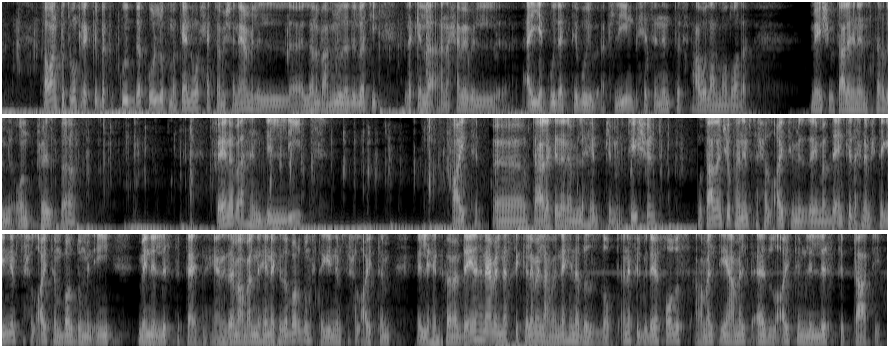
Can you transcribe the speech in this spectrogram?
طبعا كنت ممكن أكتب لك الكود ده كله في مكان واحد فمش هنعمل ال- اللي أنا بعمله ده دلوقتي. لكن لأ أنا حابب أي كود أكتبه يبقى clean بحيث إن أنت تتعود على الموضوع ده. ماشي وتعالى هنا نستخدم ال on pressed بقى. فهنا بقى هن delete item آه وتعالى كده نعمل لها implementation. وتعالى نشوف هنمسح ال item إزاي. مبدئيا كده إحنا محتاجين نمسح ال item برضو من إيه؟ من ال list بتاعتنا. يعني زي ما عملنا هنا كده برضو محتاجين نمسح ال item اللي هنا. فمبدئيا هنعمل نفس الكلام اللي عملناه هنا بالظبط. أنا في البداية خالص عملت إيه؟ عملت add ال item لل list بتاعتي.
